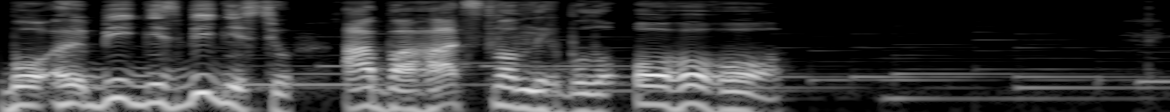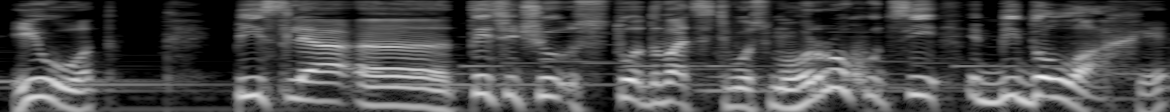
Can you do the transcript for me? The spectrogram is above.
бо е, бідність бідністю, а багатства в них було ого-го. І от, після е, 1128 року ці бідолахи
